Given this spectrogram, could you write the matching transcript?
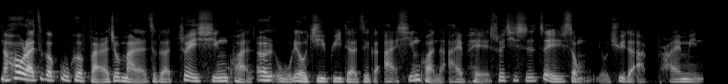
那后来这个顾客反而就买了这个最新款二五六 GB 的这个。i 新款的 iPad，所以其实这也是一种有趣的 priming。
